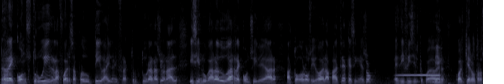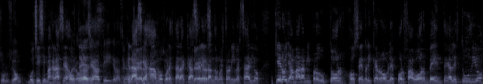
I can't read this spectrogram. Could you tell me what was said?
reconstruir las fuerzas productivas y la infraestructura nacional y sin lugar a dudas reconciliar a todos los hijos de la patria, que sin eso es difícil que pueda haber cualquier otra solución. Muchísimas gracias a ustedes. Gracias a ti, gracias. Gracias a ambos por estar acá celebrando nuestro aniversario. Quiero llamar a mi productor José Enrique Robles, por favor, vente al estudio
